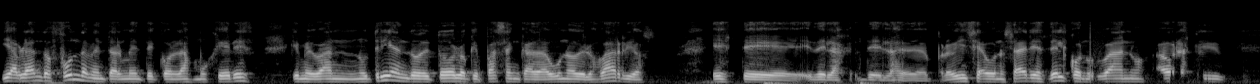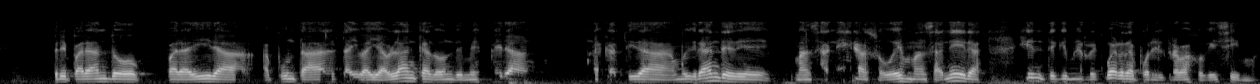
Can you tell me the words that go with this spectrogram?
y hablando fundamentalmente con las mujeres que me van nutriendo de todo lo que pasa en cada uno de los barrios este, de, la, de la provincia de Buenos Aires, del conurbano. Ahora estoy preparando para ir a, a Punta Alta y Bahía Blanca, donde me esperan una cantidad muy grande de manzaneras o es manzanera, gente que me recuerda por el trabajo que hicimos.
